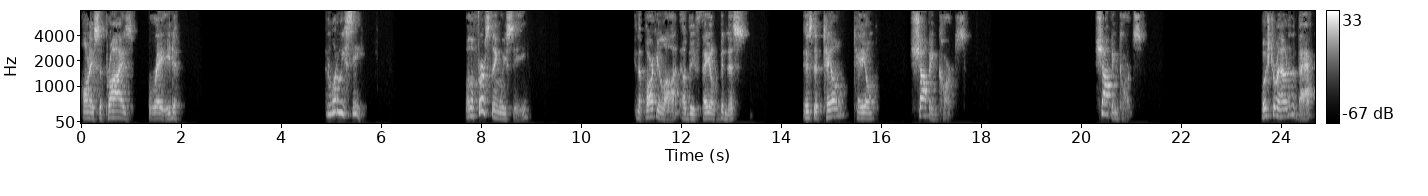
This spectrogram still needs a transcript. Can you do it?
on a surprise raid. And what do we see? Well, the first thing we see in the parking lot of the failed business is the telltale shopping carts. Shopping carts. Pushed around in the back,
